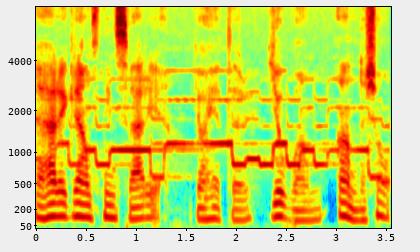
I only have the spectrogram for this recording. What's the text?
Det här är Granskning Sverige. Jag heter Johan Andersson.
